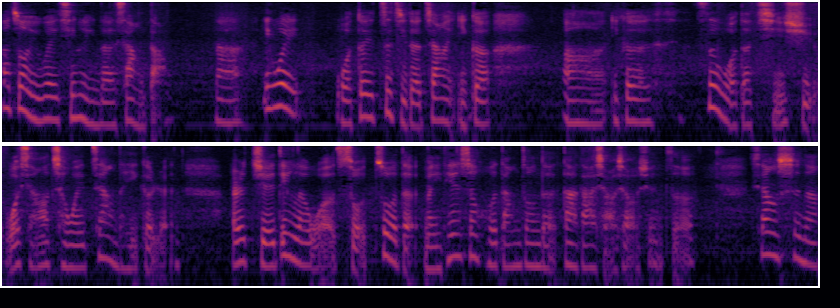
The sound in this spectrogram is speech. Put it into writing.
要做一位心灵的向导。那因为。我对自己的这样一个，呃，一个自我的期许，我想要成为这样的一个人，而决定了我所做的每天生活当中的大大小小选择。像是呢，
